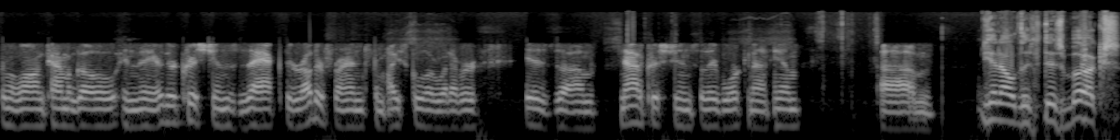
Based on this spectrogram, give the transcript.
from a long time ago, and they're they're Christians. Zach, their other friend from high school or whatever, is um, not a Christian, so they're working on him. Um, you know, this, these books,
